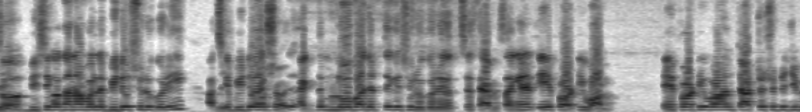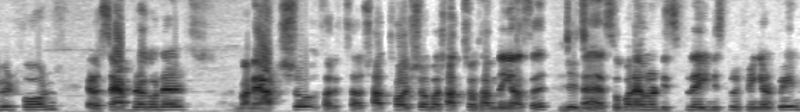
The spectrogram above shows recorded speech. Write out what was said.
তো বেশি কথা না বলে ভিডিও শুরু করি। আজকে ভিডিও একদম লো বাজেট থেকে শুরু করে হচ্ছে স্যামসাং এর A forty one A forty one চারশোষট্টি জিবির ফোন এটা স্ন্যাপড্রাগনের মানে আটশো সরি সাত ছয়শো বা সাতশো সামথিং আছে। হ্যাঁ super AMOLED display in display fingerprint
